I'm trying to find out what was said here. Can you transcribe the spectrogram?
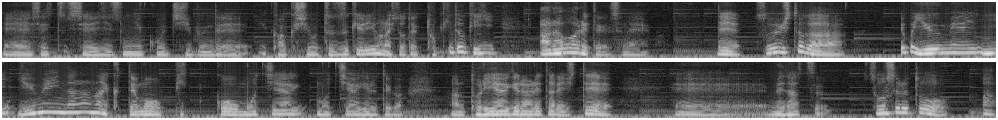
えー、誠実にこう自分で隠しを続けるような人って時々現れてですねでそういう人がやっぱ有名に有名にならなくてもピッコを持ち上げ持ち上げるというかあの取り上げられたりして、えー、目立つそうするとあ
